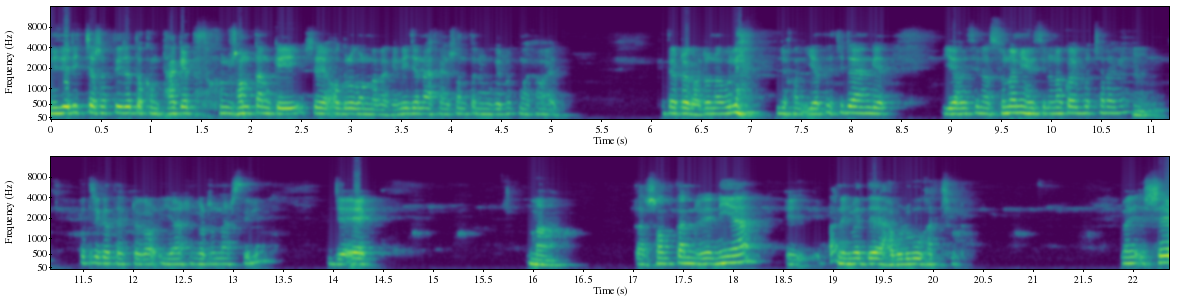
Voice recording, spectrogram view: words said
নিজের ইচ্ছা শক্তি যতক্ষণ থাকে তখন সন্তানকে সে অগ্রগণ্য রাখে। নিজে না খায় সন্তানের মুখে লোকমা খাওয়ায় কিন্তু একটা ঘটনা বলি যখন ইয়াতে চিটাঙ্গে ইয়া হয়েছিল সুনামি হয়েছিল না কয়েক বছর আগে পত্রিকাতে একটা ইয়া ঘটনা আসছিল। যে এক মা, তার সন্তান রে নিয়ে এই পানির মধ্যে হাবুডুবু খাচ্ছিল। মানে সে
